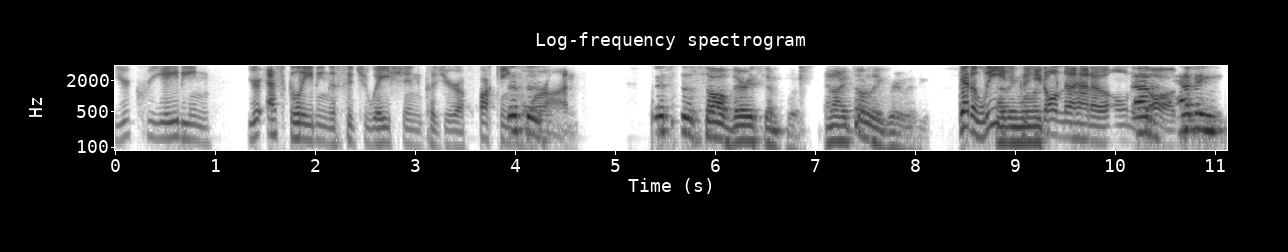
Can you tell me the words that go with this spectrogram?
you're creating you're escalating the situation because you're a fucking This is- moron. This is solved very simply, and I totally agree with you. Get a leash because you don't know how to own a Hav- dog. having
